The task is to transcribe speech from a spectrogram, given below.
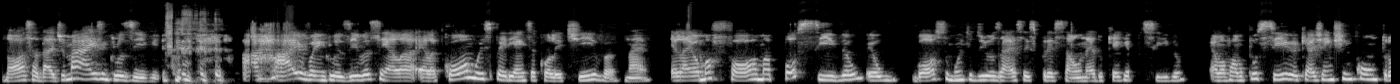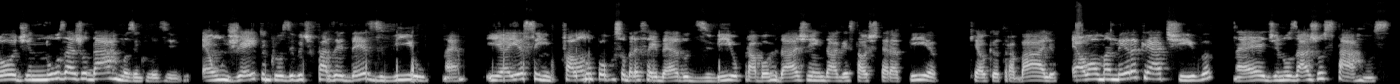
Nossa, dá demais, inclusive. a raiva, inclusive, assim, ela, ela como experiência coletiva, né, ela é uma forma possível, eu gosto muito de usar essa expressão, né, do que é possível, é uma forma possível que a gente encontrou de nos ajudarmos, inclusive. É um jeito, inclusive, de fazer desvio, né? E aí, assim, falando um pouco sobre essa ideia do desvio para abordagem da gestalt terapia, que é o que eu trabalho, é uma maneira criativa né, de nos ajustarmos.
